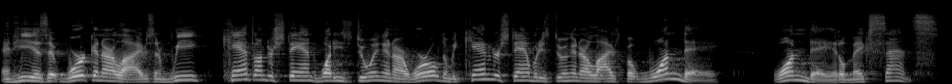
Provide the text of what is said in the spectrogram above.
And He is at work in our lives, and we can't understand what He's doing in our world, and we can't understand what He's doing in our lives, but one day, one day it'll make sense.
